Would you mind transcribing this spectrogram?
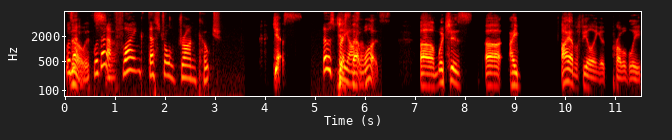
Was No, that was that a uh, flying thestral drawn coach? yes. That was pretty yes, awesome. that was. Um, which is, uh, I, I have a feeling it probably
